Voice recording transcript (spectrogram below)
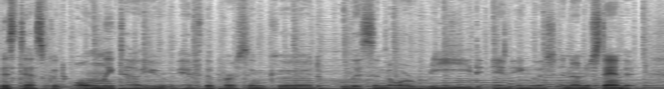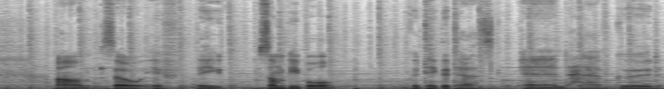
This test could only tell you if the person could listen or read in English and understand it. Um, so if they, some people could take the test and have good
